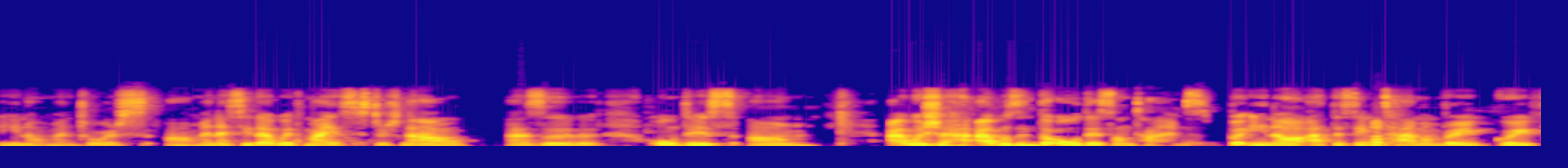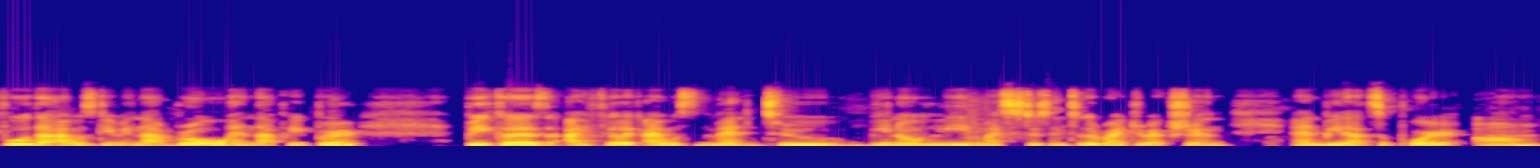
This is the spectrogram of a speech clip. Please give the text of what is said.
you know, mentors? Um, and I see that with my sisters now as a oldest. Um, I wish I, I wasn't the oldest sometimes, but you know, at the same time, I'm very grateful that I was given that role and that paper because I feel like I was meant to, you know, lead my sisters into the right direction and be that support. Um,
